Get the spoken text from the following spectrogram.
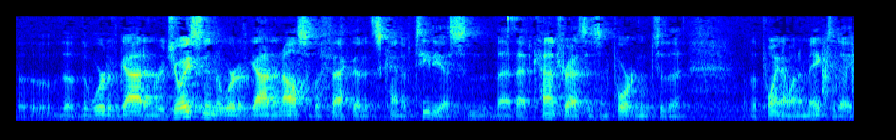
the, the Word of God and rejoicing in the Word of God, and also the fact that it's kind of tedious. And that, that contrast is important to the, the point I want to make today.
